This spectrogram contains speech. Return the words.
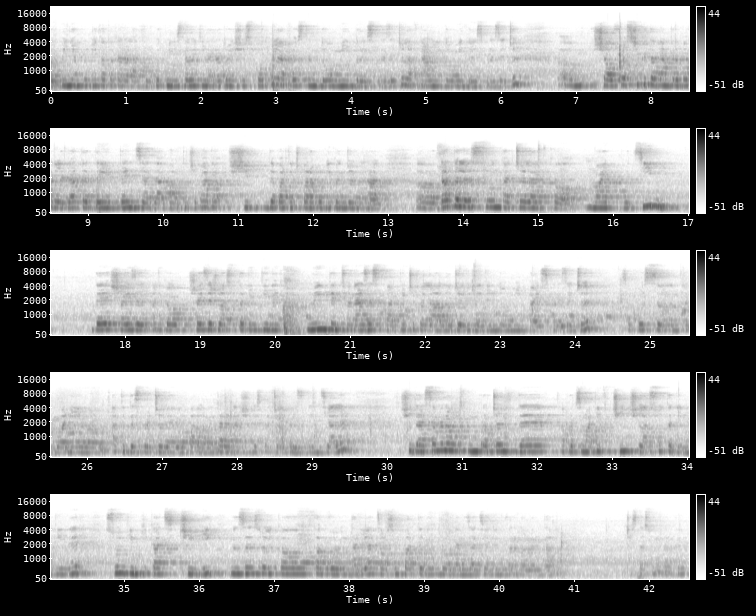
de opinie publică pe care l-a făcut Ministerul Tineretului și Sportului a fost în 2012, la finalul 2012, um, și au fost și câteva întrebări legate de intenția de a participa dar și de participarea publică în general. Uh, datele sunt acelea că mai puțin de 60, adică 60% din tineri nu intenționează să participe la alegerile din 2014. S-au pus uh, întrebări uh, atât despre cele europarlamentare, dar și despre cele prezidențiale. Și de asemenea, un procent de aproximativ 5% din tineri sunt implicați civic, în sensul că fac voluntariat sau sunt parte dintr-o organizație neguvernamentală. Acestea sunt datele.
